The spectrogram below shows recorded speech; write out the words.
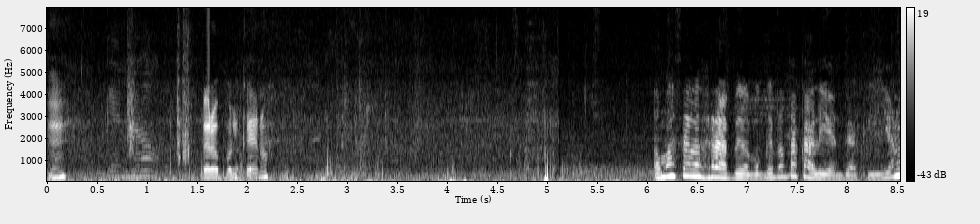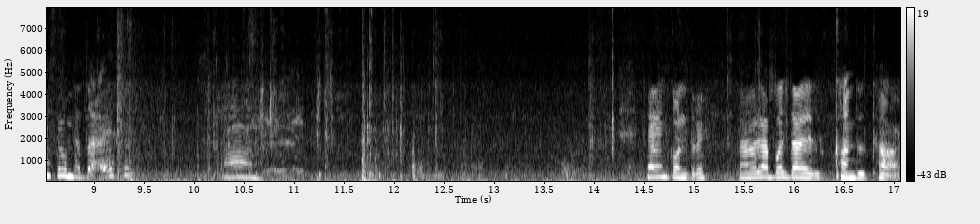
¿Mm? ¿Pero por qué no? Vamos a hacerlo rápido porque esto está caliente aquí. Yo no sé dónde está eso. Ah. Ya lo encontré. Estaba en la puerta del conductor.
